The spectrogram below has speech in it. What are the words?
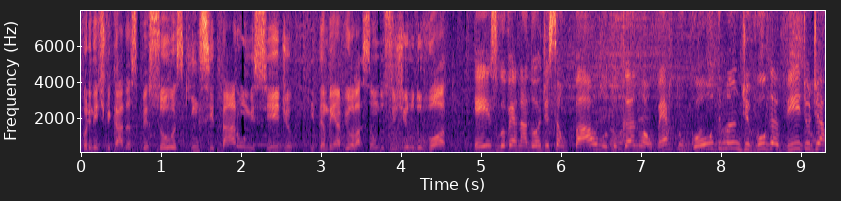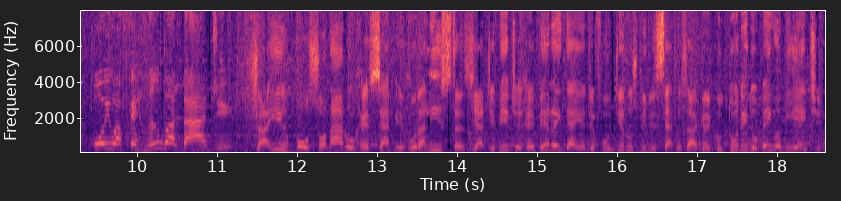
Foram identificadas pessoas que incitaram o homicídio e também a violação do sigilo do voto. Ex-governador de São Paulo, tucano Alberto Goldman, divulga vídeo de apoio a Fernando Haddad. Jair Bolsonaro recebe ruralistas e admite rever a ideia de fundir os ministérios da Agricultura e do Meio Ambiente.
